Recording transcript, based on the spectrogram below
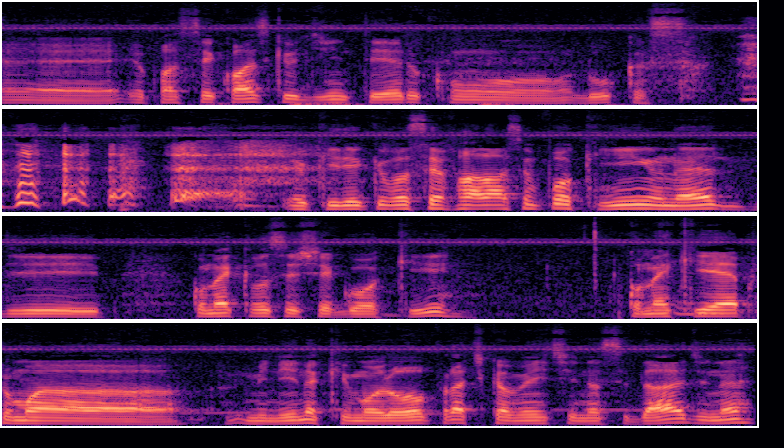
é, eu passei quase que o dia inteiro com o Lucas. eu queria que você falasse um pouquinho, né, de como é que você chegou aqui, como é que é para uma menina que morou praticamente na cidade, né,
